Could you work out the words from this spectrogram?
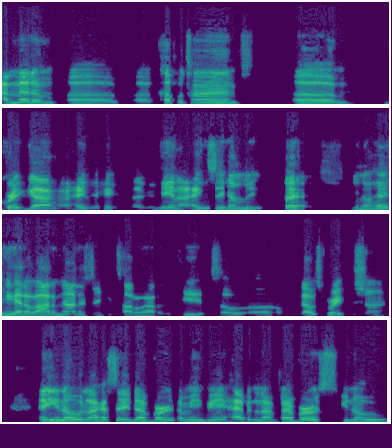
I met him uh, a couple times. Um, great guy. I hate, hate again. I hate to see him leave. you know, he had a lot of knowledge and he taught a lot of the kids. So uh, that was great for Shaun. And you know, like I said, diverse. I mean, being having a diverse, you know,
